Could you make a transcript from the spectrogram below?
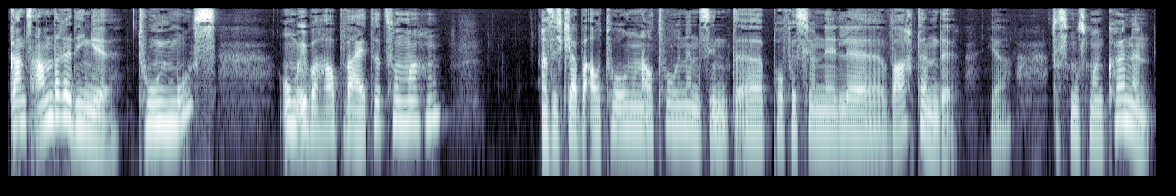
ganz andere Dinge tun muss, um überhaupt weiterzumachen. Also ich glaube, Autoren und Autorinnen sind äh, professionelle Wartende. Ja, das muss man können,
